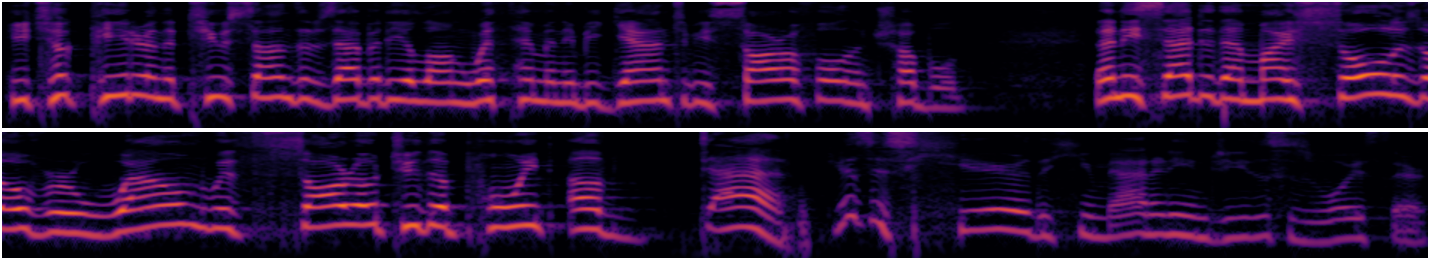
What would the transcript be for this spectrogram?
He took Peter and the two sons of Zebedee along with him, and he began to be sorrowful and troubled. Then he said to them, My soul is overwhelmed with sorrow to the point of death. You guys just hear the humanity in Jesus' voice there?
